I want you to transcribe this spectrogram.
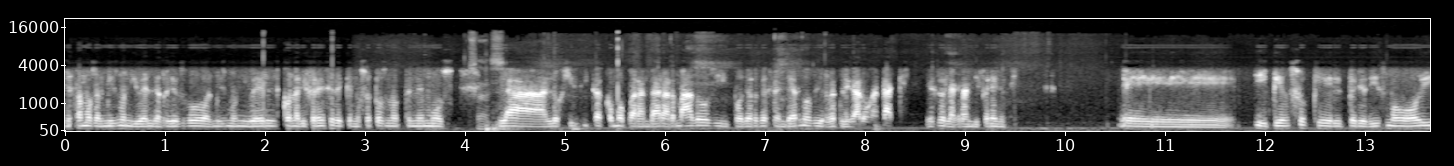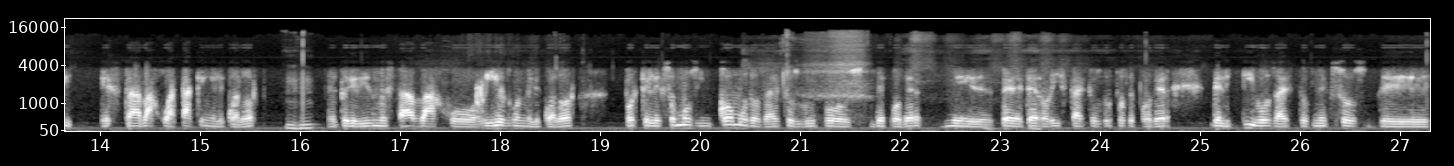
Estamos al mismo nivel de riesgo, al mismo nivel, con la diferencia de que nosotros no tenemos la logística como para andar armados y poder defendernos y replegar un ataque. Esa es la gran diferencia. Eh, y pienso que el periodismo hoy está bajo ataque en el Ecuador. El periodismo está bajo riesgo en el Ecuador porque le somos incómodos a estos grupos de poder de, terrorista, a estos grupos de poder delictivos, a estos nexos de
